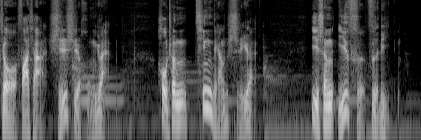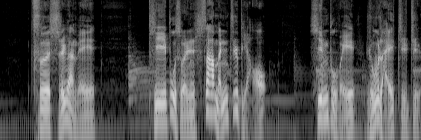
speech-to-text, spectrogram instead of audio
就发下十世宏愿，后称清凉十愿，一生以此自立。此十愿为。体不损沙门之表，心不为如来之智，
